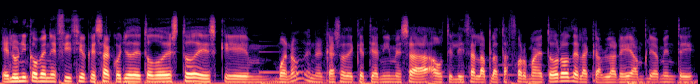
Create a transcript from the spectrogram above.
El único beneficio que saco yo de todo esto es que, bueno, en el caso de que te animes a, utilizar la plataforma de Toro, de la que hablaré ampliamente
